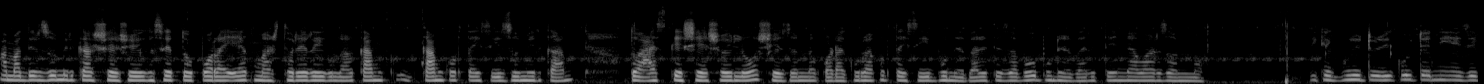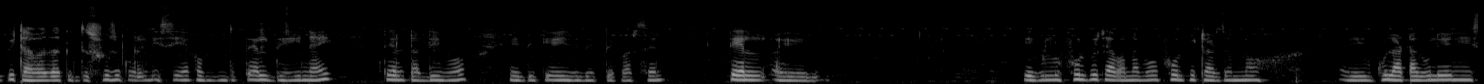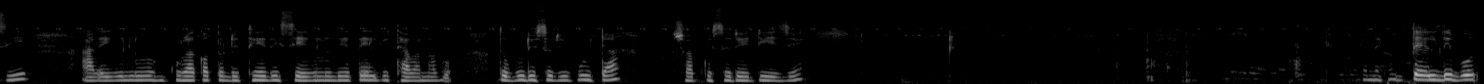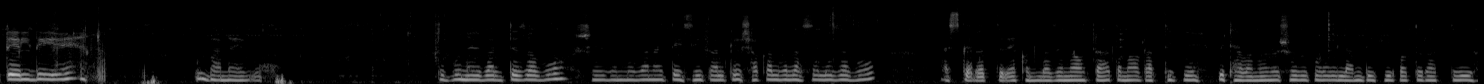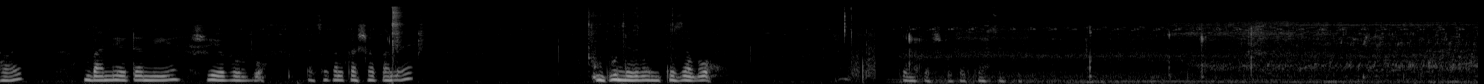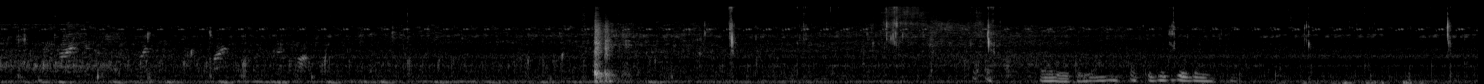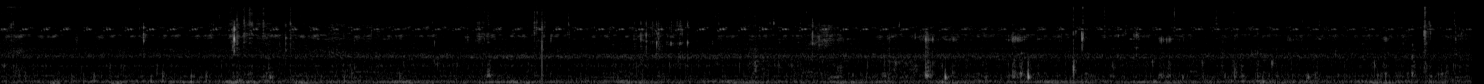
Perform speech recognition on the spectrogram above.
আমাদের জমির কাজ শেষ হয়ে গেছে, তো প্রায় এক মাস ধরে রেগুলার কাম কাম করতেছি জমির কাম। তো আজকে শেষ হইল, সেজন্য কড়া গুঁড়া করতেছি বোনের বাড়িতে যাব, বোনের বাড়িতে নেওয়ার জন্য। এদিকে গুড়ি টুড়ি কুইটে নিয়ে যে পিঠা ভাজা কিন্তু শুরু করে দিছি, এখন কিন্তু তেল দিই নাই, তেলটা দিব। এদিকে এই যে দেখতে পারছেন, তেল এই, এগুলো ফুল পিঠা বানাবো, ফুল পিঠার জন্য এই গুলাটা গুলিয়ে নিয়েছি। আর এগুলো গুঁড়া কত থিয়ে দিচ্ছি এগুলো দিয়ে তেল পিঠা বানাবো। তো গুড়ি সুড়ি কুইটা সব কিছু রেডি যে। এখন তেল দিব, তেল দিয়ে বানাইব। তো বোনের বাড়িতে যাব, সেই জন্য বানাইতেছি। কালকে সকালবেলা চলে যাব। আজকে রাত্রে এখন বাজে নটা, তো নটার থেকে পিঠা বানানো শুরু করে দিলাম। দেখি কত রাত্রি হয়। বানিয়েটা নিয়ে শুয়ে পড়ব। তাছাড়া কালকা সকালে বোনের বাড়িতে যাব।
